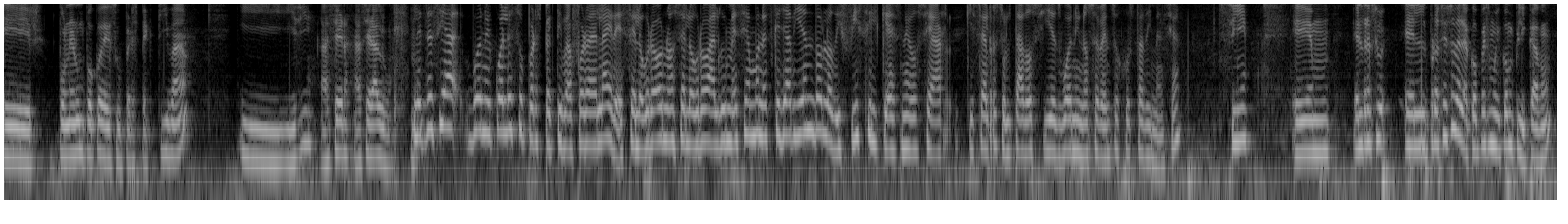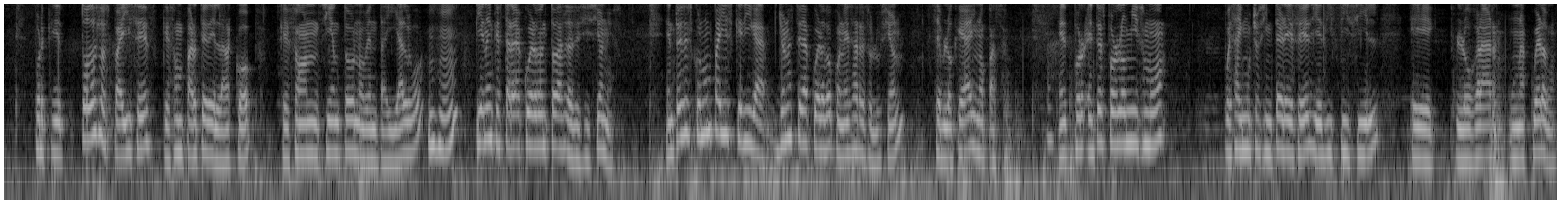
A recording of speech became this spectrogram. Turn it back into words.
eh, poner un poco de su perspectiva y, sí, hacer, hacer algo. Les decía, bueno, ¿y cuál es su perspectiva fuera del aire? ¿Se logró o no se logró algo? Y me decían, bueno, es que ya viendo lo difícil que es negociar, quizá el resultado sí es bueno y no se ve en su justa dimensión. Sí, em, el, el proceso de la COP es muy complicado porque todos los países que son parte de la COP, que son 190 y algo, tienen que estar de acuerdo en todas las decisiones. Entonces, con un país que diga, yo no estoy de acuerdo con esa resolución, se bloquea y no pasa. Eh, entonces, por lo mismo, pues hay muchos intereses y es difícil eh, lograr un acuerdo.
